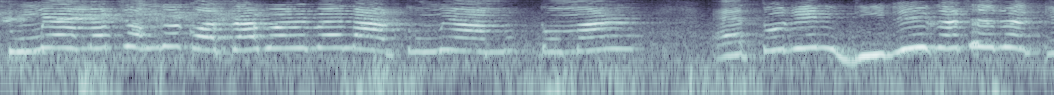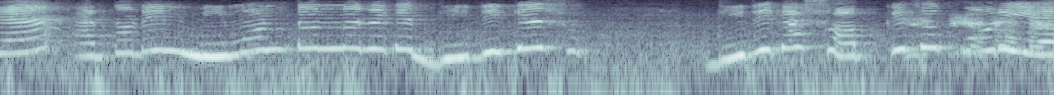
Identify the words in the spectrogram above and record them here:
তুমি আমার সঙ্গে কথা বলবে না তুমি তোমার এতদিন দিদির কাছে থেকে এতদিন নিমন্ত্রণ থেকে দিদিকে দিদিকে সব কিছু করিয়ে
